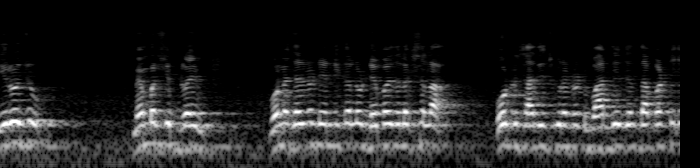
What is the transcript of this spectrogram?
ఈరోజు మెంబర్షిప్ డ్రైవ్ మొన్న జరిగినటువంటి ఎన్నికల్లో డెబ్బై ఐదు లక్షల ఓట్లు సాధించుకున్నటువంటి భారతీయ జనతా పార్టీ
